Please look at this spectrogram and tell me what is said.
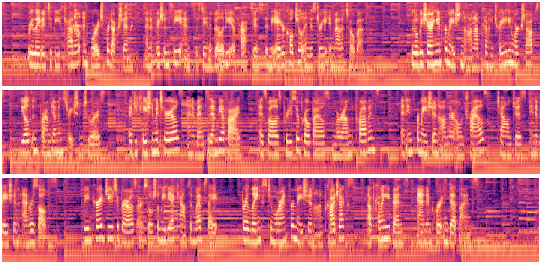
related to beef cattle and forage production and efficiency and sustainability of practice in the agricultural industry in Manitoba. We will be sharing information on upcoming training and workshops, field and farm demonstration tours, education materials and events at MBFI, as well as producer profiles from around the province and information on their own trials, challenges, innovation, and results. We encourage you to browse our social media accounts and website for links to more information on projects, upcoming events, and important deadlines.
